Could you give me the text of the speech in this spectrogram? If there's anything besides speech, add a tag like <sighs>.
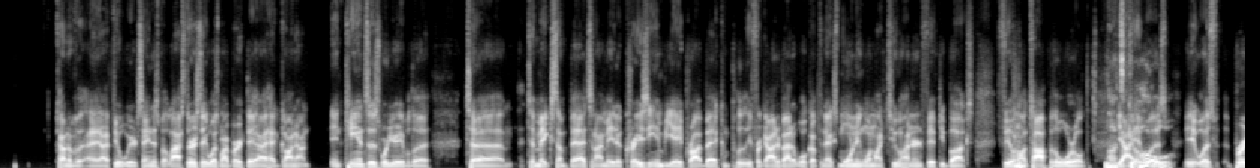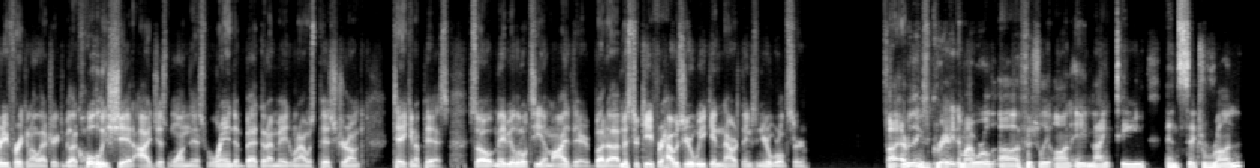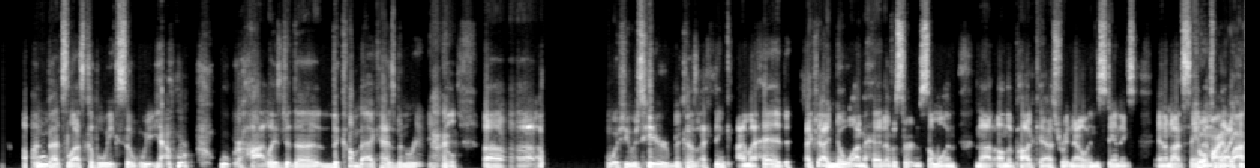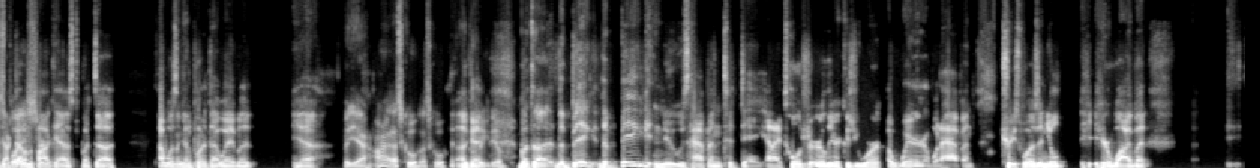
kind of, I feel weird saying this, but last Thursday was my birthday. I had gone out in Kansas where you're able to to to make some bets and I made a crazy NBA prop bet, completely forgot about it. Woke up the next morning, won like 250 bucks, feeling on top of the world. Let's yeah, go. it was it was pretty freaking electric to be like, <laughs> holy shit, I just won this random bet that I made when I was pissed drunk taking a piss. So maybe a little TMI there. But uh Mr. Kiefer, how was your weekend and how are things in your world, sir? Uh, everything's great in my world. Uh, officially on a 19 and six run on Ooh. bets last couple weeks. So we, <laughs> yeah, we're we're hot, ladies. The the comeback has been real. <laughs> uh, I wish he was here because I think I'm ahead. Actually, I know I'm ahead of a certain someone not on the podcast right now in the standings. And I'm not saying So that's I why he last ducked out on the or- podcast, but uh, I wasn't going to put it that way. But yeah, But yeah, all right, that's cool. That's cool. No okay. big deal. But uh, the big the big news happened today, and I told you earlier because you weren't aware of what happened. Treese was, and you'll hear why. But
